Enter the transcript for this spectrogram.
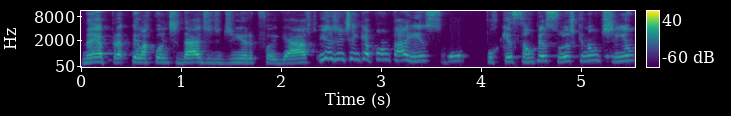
né, pra, pela quantidade de dinheiro que foi gasto. E a gente tem que apontar isso, porque são pessoas que não tinham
